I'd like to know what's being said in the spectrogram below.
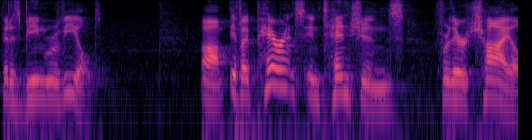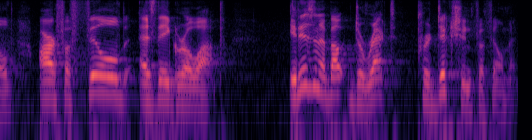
that is being revealed. Um, if a parent's intentions for their child are fulfilled as they grow up, it isn't about direct prediction fulfillment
